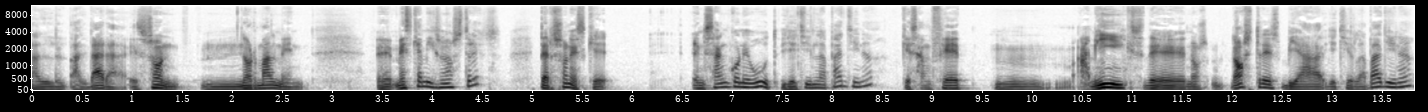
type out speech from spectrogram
al, al d'ara. Són mm, normalment, eh, més que amics nostres, persones que ens han conegut llegint la pàgina, que s'han fet mm, amics de nos, nostres via llegir la pàgina,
